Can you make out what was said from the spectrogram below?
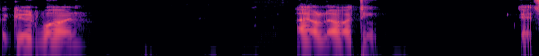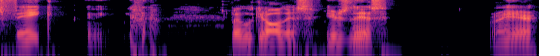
a good one. I don't know. I think it's fake. but look at all this. Here's this. Right here.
